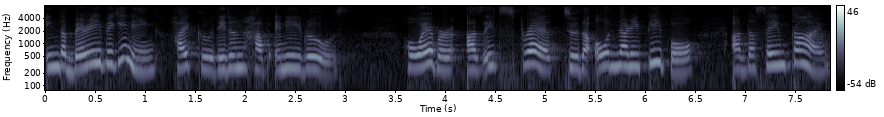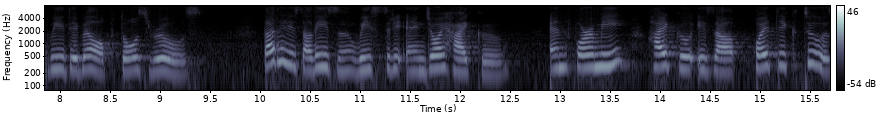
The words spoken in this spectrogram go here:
In the very beginning, haiku didn't have any rules. However, as it spread to the ordinary people, at the same time, we developed those rules. That is the reason we still enjoy haiku. And for me, haiku is a poetic tool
